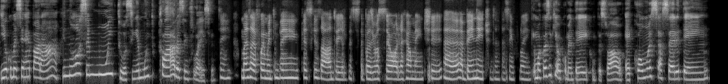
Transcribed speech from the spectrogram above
e eu comecei a reparar, e nossa, é muito, assim, é muito claro essa influência. Sim, mas é, foi muito bem pesquisado e depois que você olha, realmente é, é bem nítida essa influência. Uma coisa que eu comentei com o pessoal é como essa série tem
